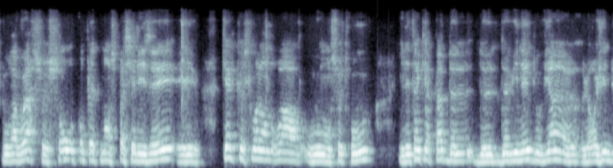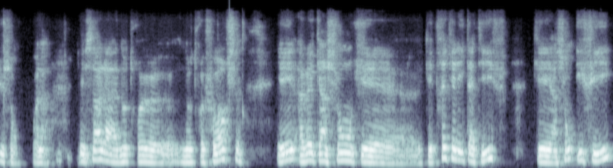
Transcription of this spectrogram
pour avoir ce son complètement spatialisé et quel que soit l'endroit où on se trouve, il est incapable de, deviner d'où vient euh, l'origine du son. Voilà. C'est ça là, notre, notre force. Et avec un son qui est, qui est très qualitatif, qui est un son hi-fi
